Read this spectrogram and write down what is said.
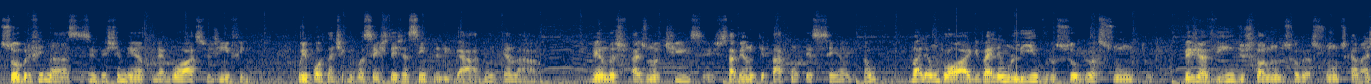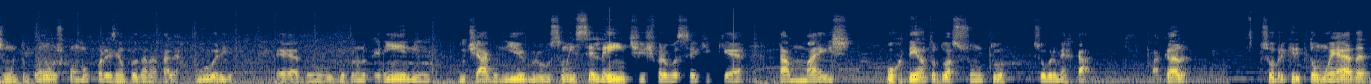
sobre finanças, investimento, negócios, enfim. O importante é que você esteja sempre ligado, antenado, vendo as, as notícias, sabendo o que está acontecendo. Então, vai ler um blog, vai ler um livro sobre o assunto, veja vídeos falando sobre assuntos, canais muito bons, como por exemplo da Natália Arcuri, é, do, do, Bruno Perini, do Thiago Negro, são excelentes para você que quer estar tá mais por dentro do assunto sobre o mercado. Bacana? Sobre criptomoeda,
